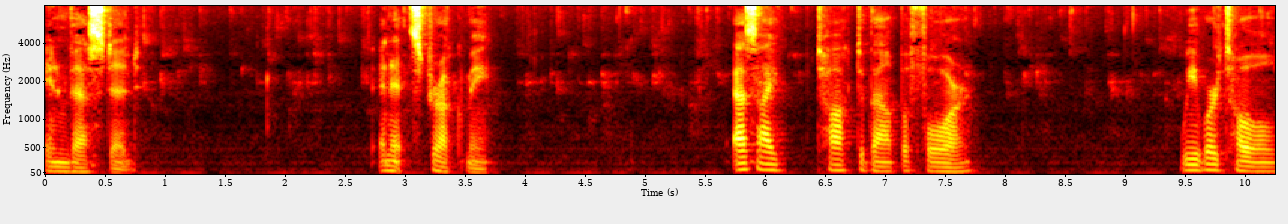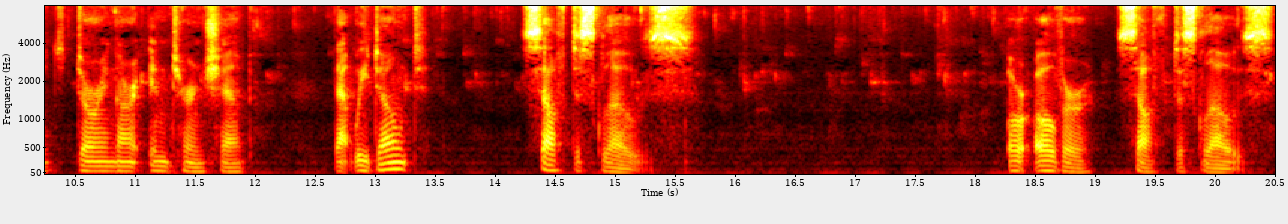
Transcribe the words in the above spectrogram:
invested. And it struck me. As I talked about before, we were told during our internship that we don't self disclose or over self disclose,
